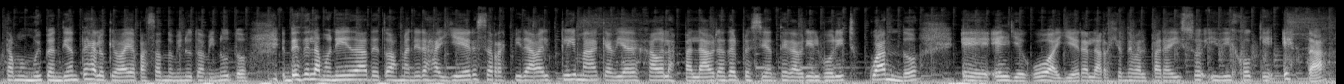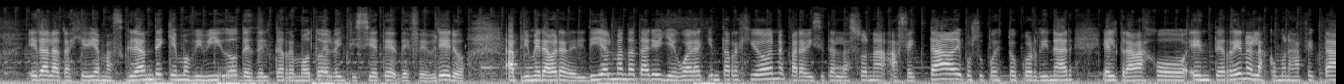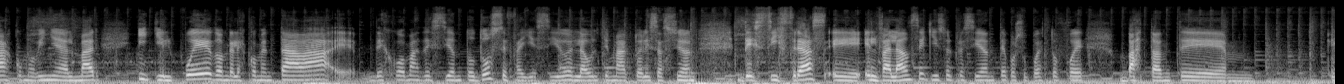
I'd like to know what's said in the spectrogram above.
estamos muy pendientes a lo que vaya pasando minuto a minuto. Desde la moneda, de todas maneras, ayer se respiraba el clima que había dejado las palabras del presidente Gabriel Boric cuando eh, él llegó ayer a la región de Valparaíso y dijo que esta era la tragedia más grande que hemos vivido desde el terremoto del 27 de febrero. A primera hora del día, el mandatario llegó a la quinta región para visitar la zona afectada y, por supuesto, coordinar el trabajo en terreno en las comunas afectadas como Viña del Mar y Quilpué, donde les comentaba eh, dejó más de 112 fallecidos. La última actualización de cifras, eh, el balance que hizo el presidente, por supuesto, fue bastante...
